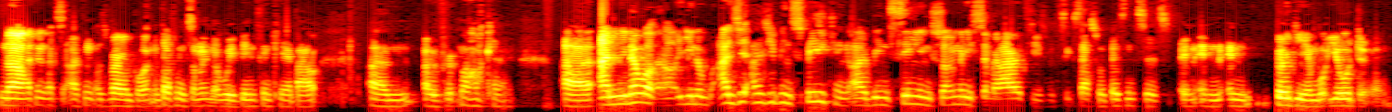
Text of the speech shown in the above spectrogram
No, I think that's I think that's very important and definitely something that we've been thinking about um, over at Marco. Uh, and you know what? Uh, you know, as you, as you've been speaking, I've been seeing so many similarities with successful businesses in in, in Boogi and what you're doing.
